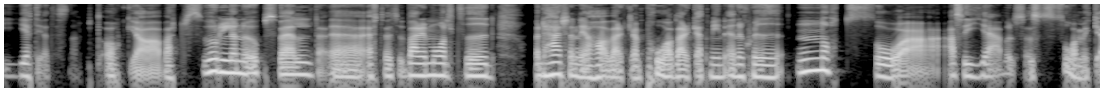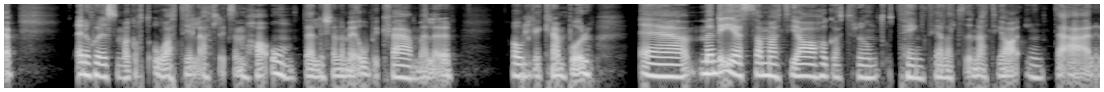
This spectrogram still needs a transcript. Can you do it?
jättesnabbt och jag har varit svullen och uppsvälld eh, efter typ varje måltid. Och det här känner jag har verkligen påverkat min energi något så, alltså djävulskt, så mycket. Energi som har gått åt till att liksom ha ont eller känna mig obekväm eller ha olika krämpor. Eh, men det är som att jag har gått runt och tänkt hela tiden att jag inte är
